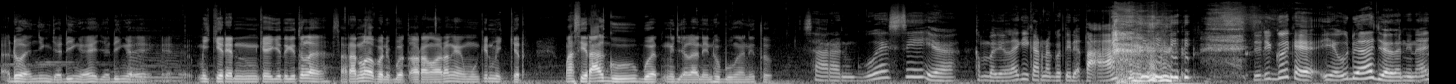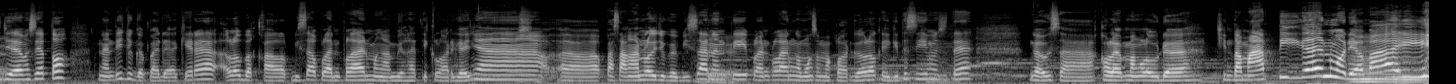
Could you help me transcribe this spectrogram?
aduh anjing jadi nggak ya jadi nggak ya? Kayak mikirin kayak gitu gitulah saran lo apa nih buat orang-orang yang mungkin mikir masih ragu buat ngejalanin hubungan itu saran gue sih ya kembali lagi karena gue tidak taat. Jadi gue kayak ya udah jalanin aja. Maksudnya toh nanti juga pada akhirnya lo bakal bisa pelan-pelan mengambil hati keluarganya eh, pasangan lo juga bisa nanti pelan-pelan ngomong sama keluarga lo kayak gitu sih. Maksudnya nggak usah. Kalau emang lo udah cinta mati kan mau diapain?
